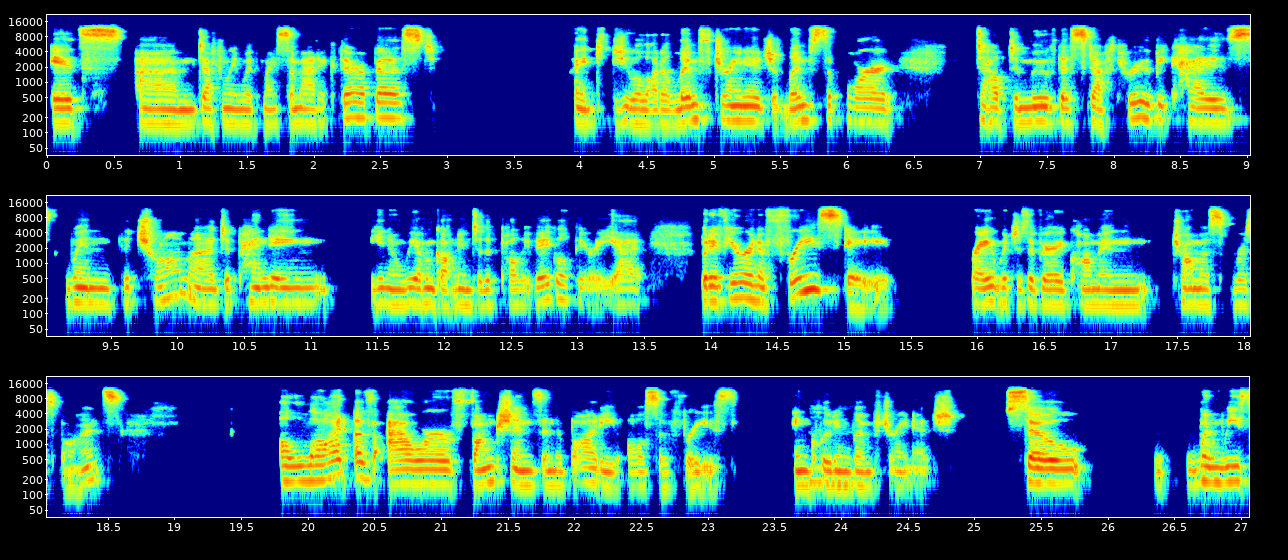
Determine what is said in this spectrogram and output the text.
it's um, definitely with my somatic therapist i do a lot of lymph drainage and lymph support to help to move this stuff through because when the trauma depending you know, we haven't gotten into the polyvagal theory yet, but if you're in a freeze state, right, which is a very common trauma response, a lot of our functions in the body also freeze, including mm-hmm. lymph drainage. So when we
